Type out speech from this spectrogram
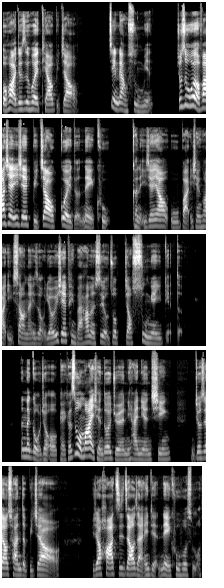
我后来就是会挑比较尽量素面，就是我有发现一些比较贵的内裤，可能一件要五百、一千块以上那一种，有一些品牌他们是有做比较素面一点的。那那个我就 OK，可是我妈以前都会觉得你还年轻，你就是要穿的比较比较花枝招展一点内裤或什么。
